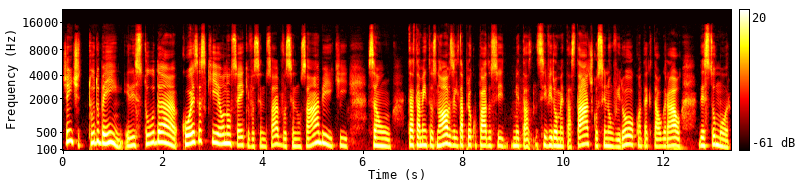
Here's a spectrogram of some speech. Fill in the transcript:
Gente, tudo bem, ele estuda coisas que eu não sei, que você não sabe, você não sabe, que são tratamentos novos, ele está preocupado se, meta, se virou metastático, se não virou, quanto é que está o grau desse tumor.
